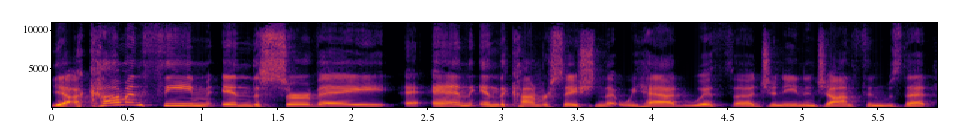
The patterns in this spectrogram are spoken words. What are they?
Yeah, a common theme in the survey and in the conversation that we had with uh, Janine and Jonathan was that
